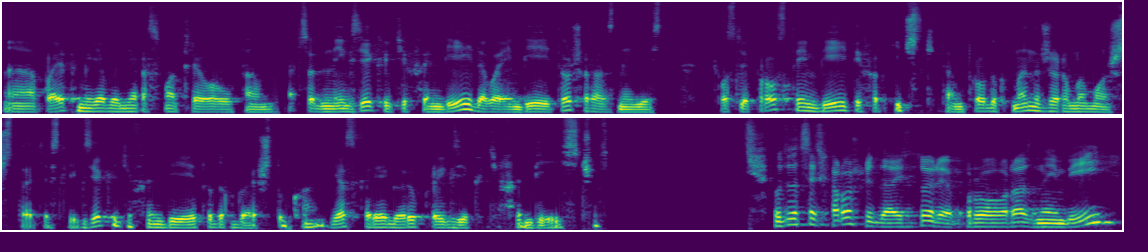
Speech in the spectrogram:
А, поэтому я бы не рассматривал там, особенно executive MBA, давай MBA тоже разные есть. После просто MBA ты фактически там продукт-менеджером и можешь стать. Если executive MBA, это другая штука. Я скорее говорю про executive MBA сейчас. Вот это, кстати, хорошая да, история про разные MBA.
